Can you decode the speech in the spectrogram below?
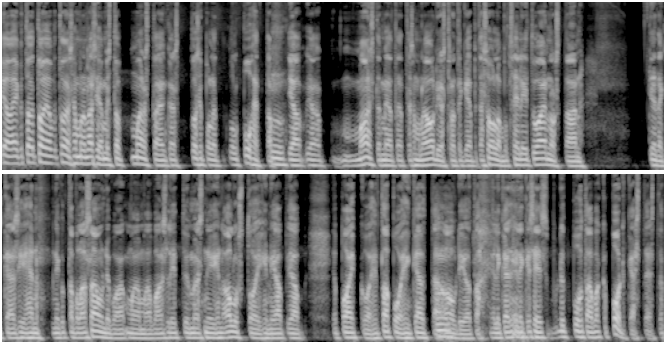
Joo, eikö toi, toi, on- toi on semmoinen asia, mistä on mainostajan kanssa tosi paljon ollut puhetta. Mm. Ja, ja mä oon sitä mieltä, että semmoinen audiostrategia pitäisi olla, mutta se ei liity ainoastaan tietenkään siihen niin kuin tavallaan soundimaailmaan, vaan se liittyy myös niihin alustoihin ja, ja, ja paikkoihin, tapoihin käyttää mm. audiota. Eli, eli siis nyt puhutaan vaikka podcasteista.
